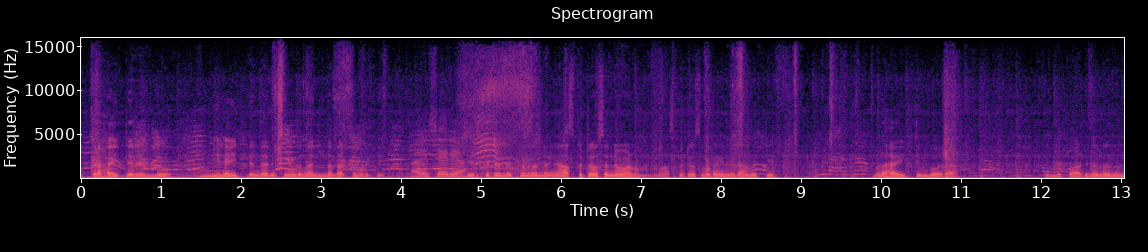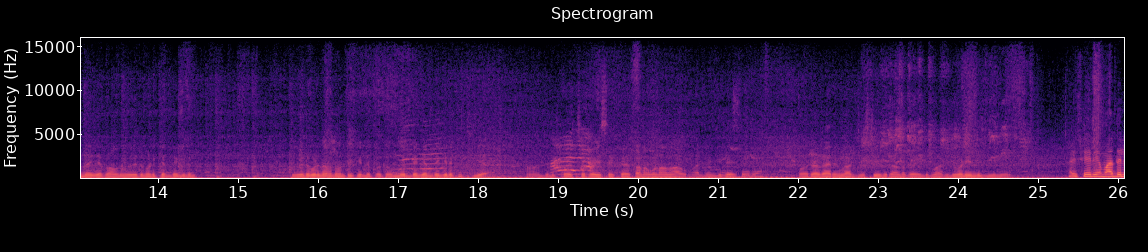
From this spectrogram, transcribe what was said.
ഇത്ര ഹൈറ്റ് അല്ലേ ഉള്ളൂ. ഈ ഹൈറ്റിൽ എന്തായാലും ചൂട് നല്ല തട്ടം മുടക്കി ശരിക്കും നിൽക്കണമെന്നുണ്ടെങ്കിൽ ആസ്പെറ്റോസ് ഹൗസ് തന്നെ വേണം. ആസ്പെറ്റോസ് ഹൗസ് ഇടാൻ പറ്റി? ഇവിടെ ഹൈറ്റും പോരാ. പിന്നെ ഇപ്പോൾ അതിനൊന്ന് നിന്ന് കഴിഞ്ഞപ്പോൾ നമ്മൾ വീട് പണിക്ക് എന്തെങ്കിലും വീട് പണി നടന്നുകൊണ്ടിരിക്കില്ല ഇപ്പോൾ ഇതൊന്നും ഇല്ലെങ്കിൽ എന്തെങ്കിലുമൊക്കെ ചെയ്യാം അതിനിപ്പോൾ വെച്ച പൈസയൊക്കെ കണകുണാന്നാവും അല്ലെങ്കിൽ ഓരോ കാര്യങ്ങൾ അഡ്ജസ്റ്റ് ചെയ്തിട്ടാണ് ഇപ്പോൾ അതിന് പണിയല്ലേ ചെയ്യുന്നത്. അത് ശരി മതിൽ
